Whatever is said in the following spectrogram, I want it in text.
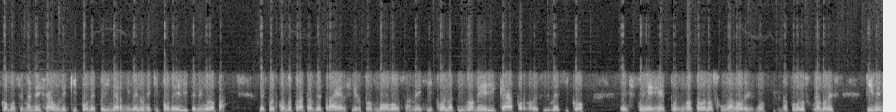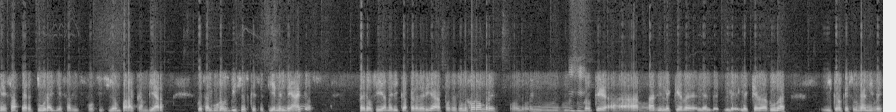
cómo se maneja un equipo de primer nivel un equipo de élite en Europa después cuando tratas de traer ciertos modos a México a Latinoamérica por no decir México este, pues no todos los jugadores, ¿no? No todos los jugadores tienen esa apertura y esa disposición para cambiar, pues algunos vicios que se tienen de años. Pero sí, América perdería, pues es su mejor hombre. Hoy, hoy uh -huh. Creo que a, a nadie le queda, le, le, le, queda duda y creo que es unánime.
